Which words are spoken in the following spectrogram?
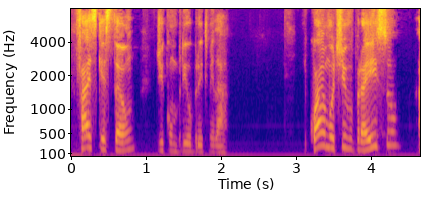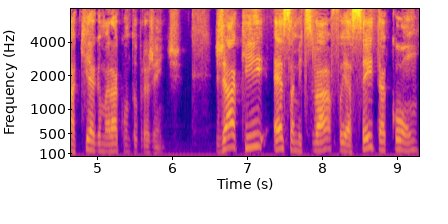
faz questão de cumprir o Brit Milá. Qual é o motivo para isso? Aqui a Gemara contou para gente. Já que essa mitzvah foi aceita com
